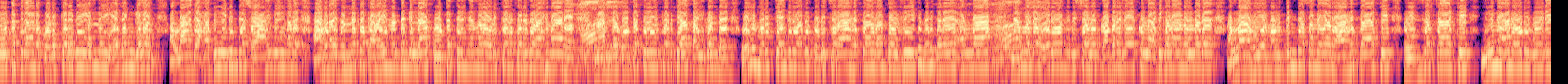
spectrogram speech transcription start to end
കൂട്ടത്തിലാണ് കൊടുക്കരുത് എന്ന് ഏതെങ്കിലും അള്ളാന്റെ ഹബീബിന്റെ സ്വാഹിബിങ്ങൾ അവിടെ നിന്നിട്ട് പറയുന്നുണ്ടെങ്കിൽ ആ കൂട്ടത്തിൽ ഞങ്ങൾ ഉൾപ്പെടുത്തരുത് റഹ്മാനെ. നല്ല കൂട്ടത്തിൽ ഉൾപ്പെടുത്തിയ കൈകൊണ്ട് ഒരു മുറുക്കെങ്കിലും അത് കുടിച്ച് റാഹത്താകാൻ തൗഫീക്ക് നൽകണേ അല്ല ഞങ്ങളുടെ ഓരോ നിമിഷവും കബറിലേക്കുള്ള അടികളാണുള്ളത് അള്ളാഹുയെ മൗത്തിന്റെ സമയം റാഹത്താക്കി ഇസ്സത്താക്കി ഈമാനോടുകൂടി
